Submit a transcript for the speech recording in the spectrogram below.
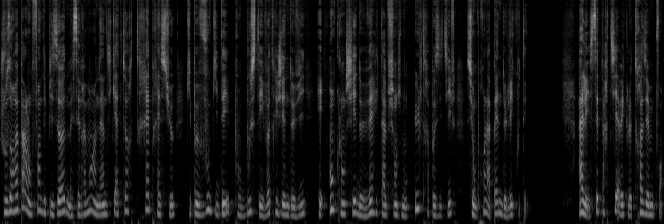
Je vous en reparle en fin d'épisode, mais c'est vraiment un indicateur très précieux qui peut vous guider pour booster votre hygiène de vie et enclencher de véritables changements ultra positifs si on prend la peine de l'écouter. Allez, c'est parti avec le troisième point.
